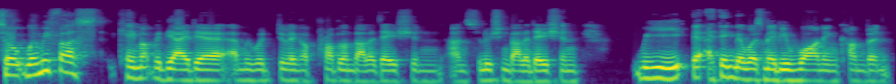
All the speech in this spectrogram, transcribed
So when we first came up with the idea and we were doing a problem validation and solution validation, we I think there was maybe one incumbent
